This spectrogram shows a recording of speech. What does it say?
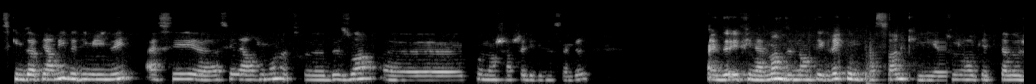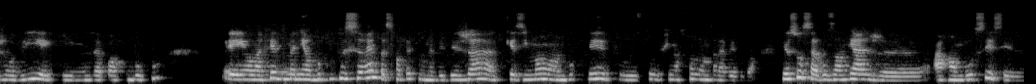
ce qui nous a permis de diminuer assez, euh, assez largement notre besoin euh, quand on cherchait des business angels. Et finalement, de n'intégrer qu'une personne qui est toujours au capital aujourd'hui et qui nous apporte beaucoup, et on l'a fait de manière beaucoup plus sereine parce qu'en fait, on avait déjà quasiment bouclé tout, tout, le financement dont on avait besoin. Bien sûr, ça vous engage euh, à rembourser.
